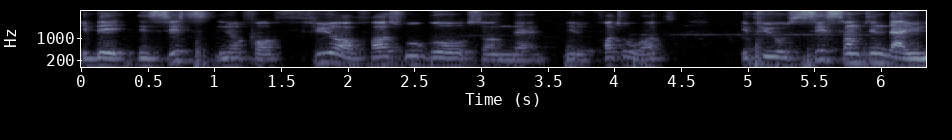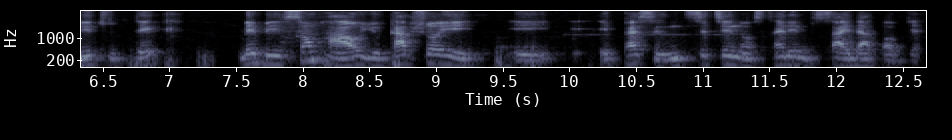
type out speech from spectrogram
If they insist, you know, for few of us who go on the uh, you know, photo walks, if you see something that you need to take, maybe somehow you capture a, a, a person sitting or standing beside that object.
